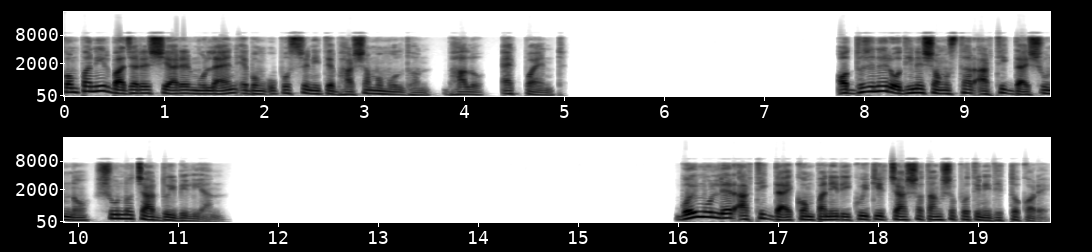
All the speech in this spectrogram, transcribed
কোম্পানির বাজারের শেয়ারের মূল্যায়ন এবং উপশ্রেণীতে ভারসাম্য মূলধন, ভালো, এক পয়েন্ট। অধ্যয়নের অধীনে সংস্থার আর্থিক দায় শূন্য শূন্য চার দুই বিলিয়ন। বইমূল্যের আর্থিক দায় কোম্পানির ইকুইটির চার শতাংশ প্রতিনিধিত্ব করে।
